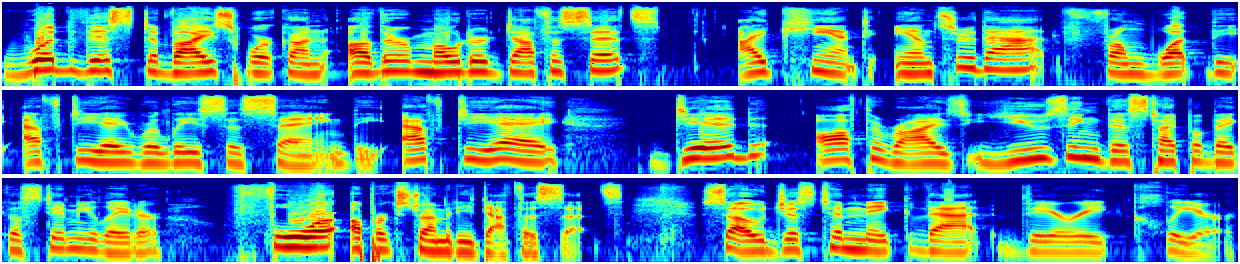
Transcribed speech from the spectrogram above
would this device work on other motor deficits? I can't answer that from what the FDA release is saying. The FDA did authorize using this type of vagal stimulator for upper extremity deficits. So, just to make that very clear.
